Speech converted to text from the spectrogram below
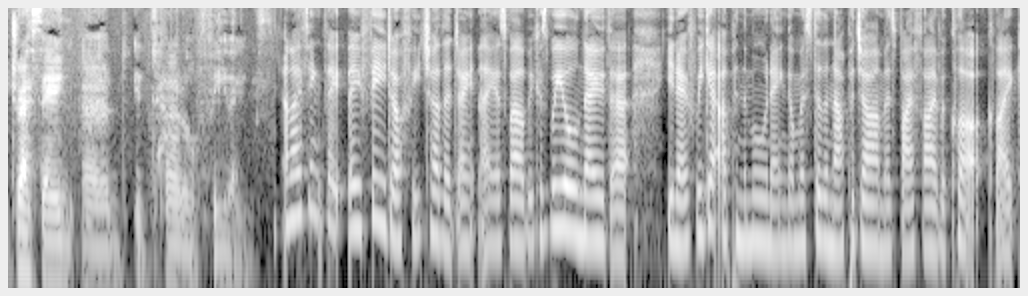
dressing and internal feelings. And I think they, they feed off each other, don't they, as well? Because we all know that, you know, if we get up in the morning and we're still in our pajamas by five o'clock, like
